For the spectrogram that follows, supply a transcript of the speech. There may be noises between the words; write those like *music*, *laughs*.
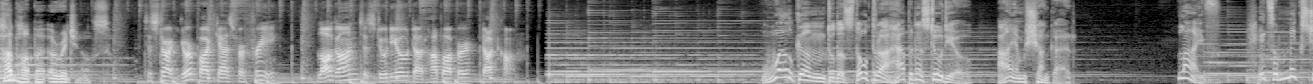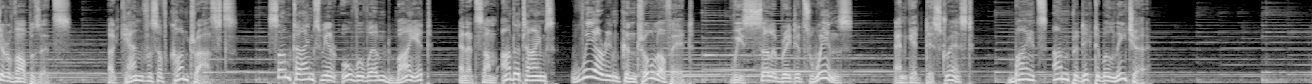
Hubhopper Originals. To start your podcast for free, log on to studio.hubhopper.com. Welcome to the Stotra Happiness Studio. I am Shankar. Life, it's a mixture of opposites, a canvas of contrasts. Sometimes we are overwhelmed by it, and at some other times, we are in control of it. We celebrate its wins and get distressed by its unpredictable nature.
